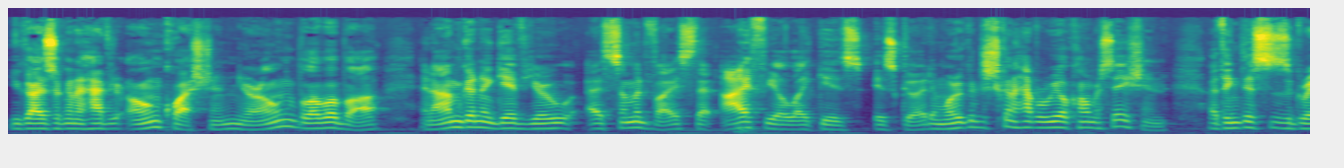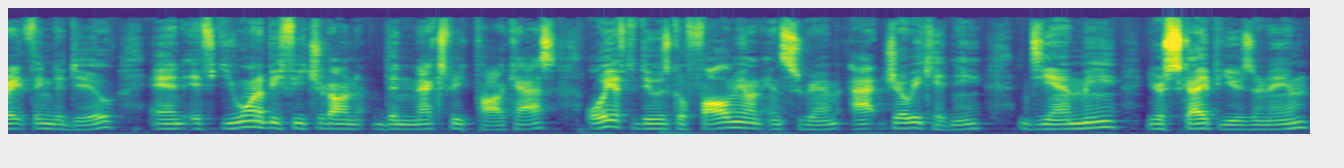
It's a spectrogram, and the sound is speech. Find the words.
You guys are going to have your own question, your own blah blah blah, and I'm going to give you uh, some advice that I feel like is is good and we're just going to have a real conversation. I think this is a great thing to do, and if you want to be featured on the next week podcast, all you have to do is go follow me on Instagram at Joey Kidney, DM me your Skype username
